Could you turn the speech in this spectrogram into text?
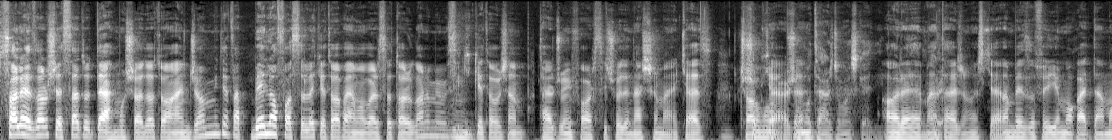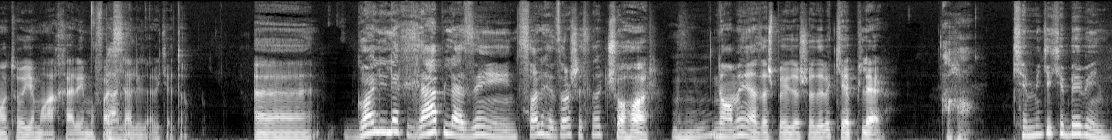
سال 1610 مشاهدات رو انجام میده و بلا فاصله کتاب پیامآور ستارگان رو میمیسه که کتابش هم ترجمه فارسی شده نشر مرکز چاپ شما کرده. شما ترجمهش کردی. آره من آره. ترجمهش کردم به اضافه یه مقدمات و یه مؤخره مفصلی داره کتاب. اه، گالیله قبل از این سال 1604 مهم. نامه ازش پیدا شده به کپلر. آها. که میگه که ببین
